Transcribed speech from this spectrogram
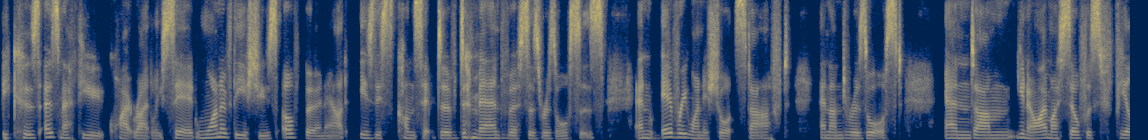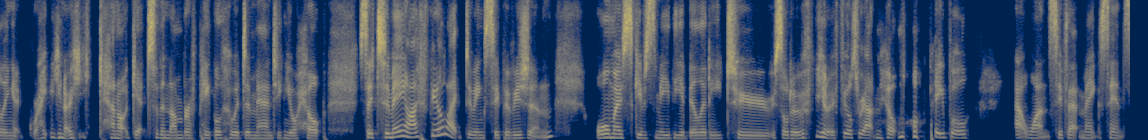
because, as Matthew quite rightly said, one of the issues of burnout is this concept of demand versus resources. And everyone is short staffed and under resourced. And, um, you know, I myself was feeling it great. You know, you cannot get to the number of people who are demanding your help. So to me, I feel like doing supervision almost gives me the ability to sort of, you know, filter out and help more people at once, if that makes sense.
